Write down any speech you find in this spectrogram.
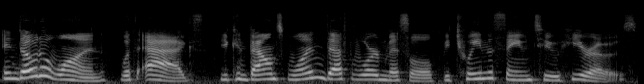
In Dota 1, with Aghs, you can bounce one Death Ward missile between the same two heroes.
